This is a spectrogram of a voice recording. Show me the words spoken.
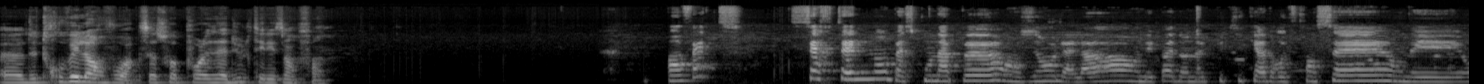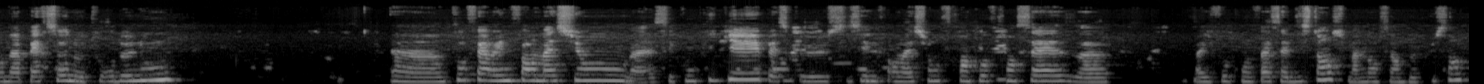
euh, de trouver leur voie, que ce soit pour les adultes et les enfants En fait, certainement parce qu'on a peur en se disant oh là là, on n'est pas dans notre petit cadre français, on n'a on personne autour de nous. Euh, pour faire une formation, bah, c'est compliqué parce que si c'est une formation franco-française, euh, bah, il faut qu'on le fasse à distance. Maintenant, c'est un peu plus simple.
